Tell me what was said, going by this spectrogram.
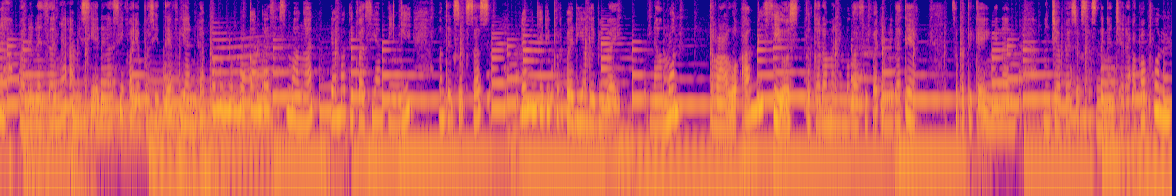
Nah, pada dasarnya ambisi adalah sifat yang positif yang dapat menumbuhkan rasa semangat dan motivasi yang tinggi untuk sukses dan menjadi pribadi yang lebih baik. Namun, terlalu ambisius terkadang menimbulkan sifat yang negatif, seperti keinginan mencapai sukses dengan cara apa pun,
